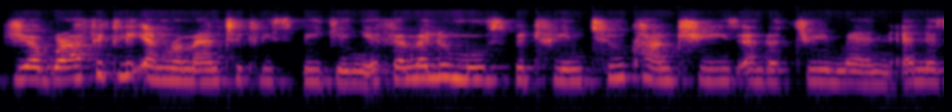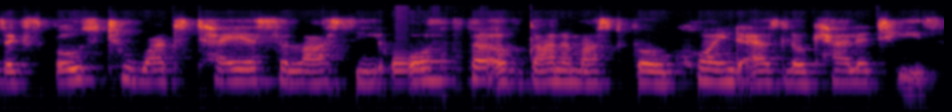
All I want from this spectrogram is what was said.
Geographically and romantically speaking, Ifemelu moves between two countries and the three men and is exposed to what Taiye Selasi, author of Ghana Must Go, coined as localities.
